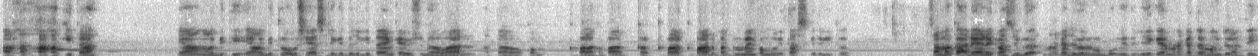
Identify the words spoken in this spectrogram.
kakak kakak kita yang lebih yang lebih tua usia sedikit dari kita yang kayak wisudawan atau kepala kepala ke- kepala kepala departemen komunitas gitu-gitu sama ke adik-adik kelas juga mereka juga ngehubungin itu jadi kayak mereka tuh emang dilatih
